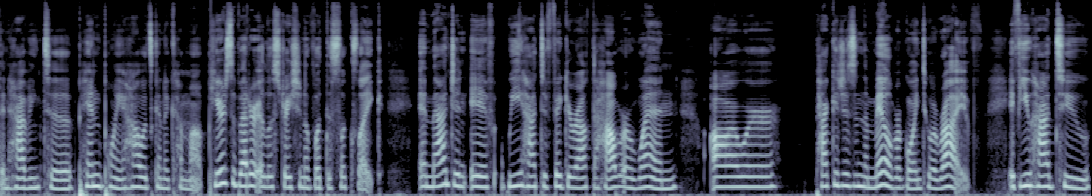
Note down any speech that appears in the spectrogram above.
than having to pinpoint how it's going to come up? Here's a better illustration of what this looks like. Imagine if we had to figure out the how or when our packages in the mail were going to arrive. If you had to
